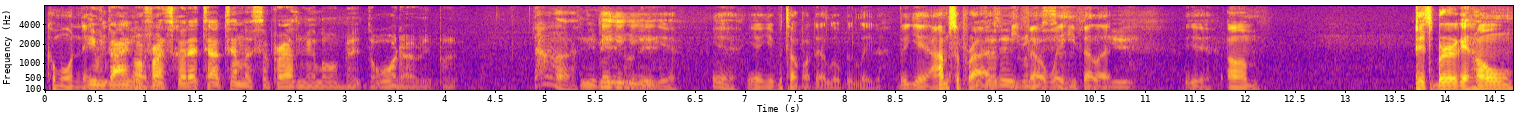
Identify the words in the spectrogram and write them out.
Come on, Nick. Even though I ain't gonna on, front score, that top 10 list surprised me a little bit, the order of it. But Nah, yeah, yeah, yeah, yeah, yeah, yeah, yeah, yeah. We'll talk about that a little bit later. But yeah, I'm surprised he gonna fell where he send- fell at. Yeah. Yeah. Um. Pittsburgh at home,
